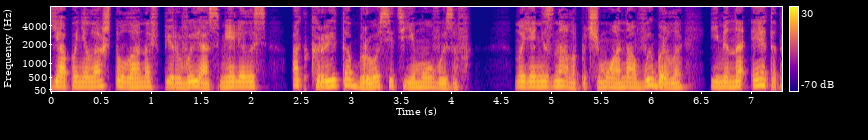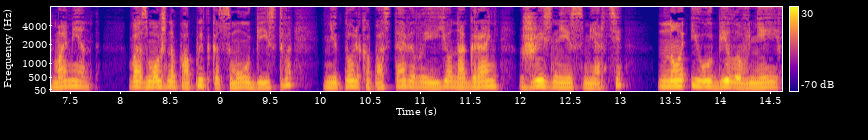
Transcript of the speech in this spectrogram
я поняла, что Лана впервые осмелилась открыто бросить ему вызов. Но я не знала, почему она выбрала именно этот момент. Возможно, попытка самоубийства не только поставила ее на грань жизни и смерти, но и убила в ней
